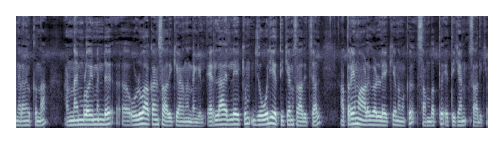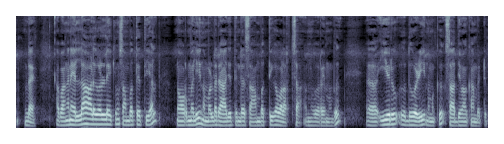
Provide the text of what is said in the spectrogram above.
നിലനിൽക്കുന്ന അൺഎംപ്ലോയ്മെന്റ് ഒഴിവാക്കാൻ സാധിക്കുകയാണെന്നുണ്ടെങ്കിൽ എല്ലാവരിലേക്കും ജോലി എത്തിക്കാൻ സാധിച്ചാൽ അത്രയും ആളുകളിലേക്ക് നമുക്ക് സമ്പത്ത് എത്തിക്കാൻ സാധിക്കും അല്ലേ? അപ്പോൾ അങ്ങനെ എല്ലാ ആളുകളിലേക്കും സമ്പത്ത് എത്തിയാൽ നോർമലി നമ്മളുടെ രാജ്യത്തിന്റെ സാമ്പത്തിക വളർച്ച എന്ന് പറയുന്നത് ഈ ഒരു ഇതുവഴി നമുക്ക് സാധ്യമാക്കാൻ പറ്റും.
